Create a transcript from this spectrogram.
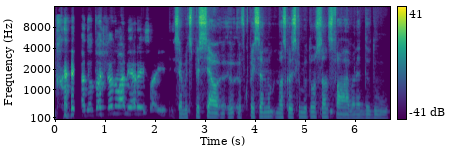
eu tô achando maneiro, é isso aí. Isso é muito especial, eu, eu fico pensando nas coisas que o Milton Santos falava, né, do, do,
